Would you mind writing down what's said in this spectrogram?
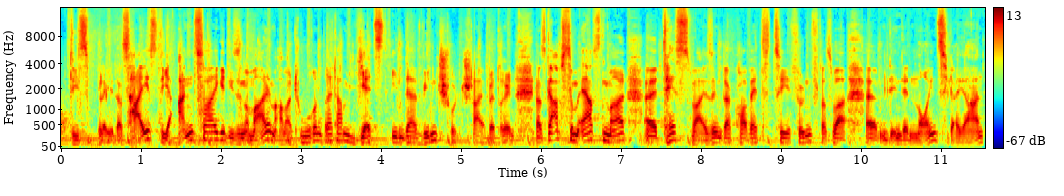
Head-Up-Display. Das heißt, die Anzeige, die Sie normal im Armaturenbrett haben, jetzt in der Windschutzscheibe drin. Das gab es zum ersten Mal äh, testweise in der Corvette C5. Das war äh, in den 90er Jahren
